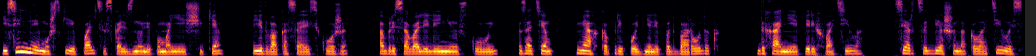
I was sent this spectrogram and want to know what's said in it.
и сильные мужские пальцы скользнули по моей щеке, едва касаясь кожи, обрисовали линию скулы, затем мягко приподняли подбородок Дыхание перехватило, сердце бешено колотилось,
